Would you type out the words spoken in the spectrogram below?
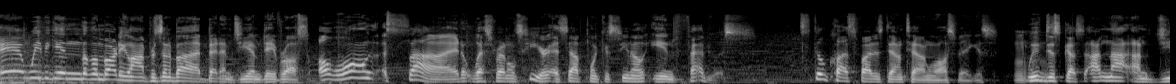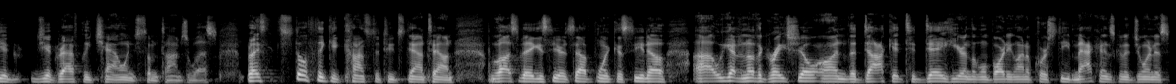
And we begin the Lombardi line presented by BetMGM Dave Ross alongside Wes Reynolds here at South Point Casino in fabulous, still classified as downtown Las Vegas. We've discussed, I'm not, I'm geog- geographically challenged sometimes, Wes, but I still think it constitutes downtown Las Vegas here at South Point Casino. Uh, we got another great show on the docket today here in the Lombardi line. Of course, Steve Makinen is going to join us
